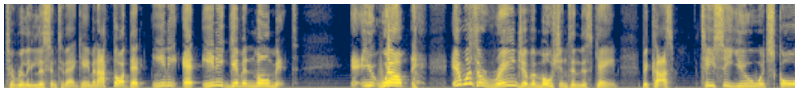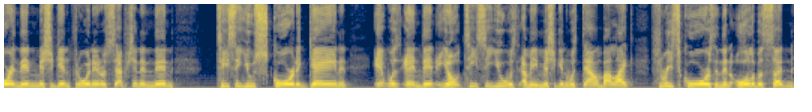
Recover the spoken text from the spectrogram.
to really listen to that game. And I thought that any at any given moment, eh, well, it was a range of emotions in this game because TCU would score and then Michigan threw an interception and then TCU scored again and – it was, and then, you know, TCU was, I mean, Michigan was down by like three scores, and then all of a sudden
